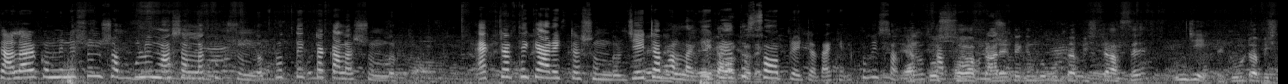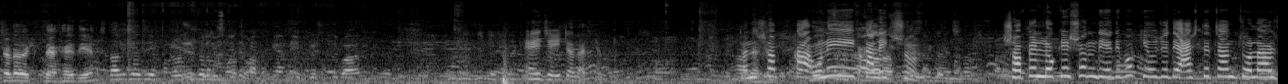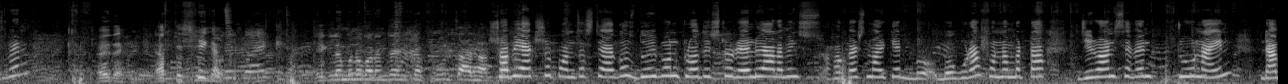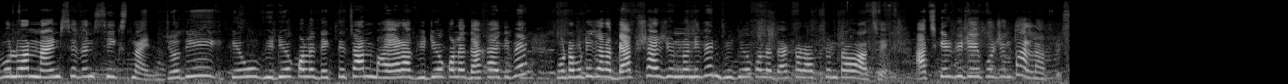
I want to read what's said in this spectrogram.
কালার কম্বিনেশন সবগুলোই মাশাল্লাহ খুব সুন্দর। প্রত্যেকটা কালার সুন্দর। একটার থেকে আরেকটা সুন্দর। যেটা ভালো লাগে। এটা এত সফট এটা দেখেন। খুবই সফট এত সফট আর এটা কিন্তু উল্টা পিসটা আছে। জি। একটু উল্টা পিসটাটা দেখাই দিন এই যে এটা দেখেন। মানে সব অনেক কালেকশন শপের লোকেশন দিয়ে দিব। কেউ যদি আসতে চান চলে আসবেন। এই দেখেন এত ঠিক আছে। এগুলো মনে করেন যে এটা ফুল চার হাত। সবই একশো পঞ্চাশ টাকা গজ দুই বোন cloth store railway Alamin hawkers market Bogura. Phone নাম্বারটা zero one seven two nine double one nine seven six nine. যদি কেউ ভিডিও কলে দেখতে চান ভাইয়ারা ভিডিও কলে দেখায় দিবে। মোটামুটি যারা ব্যবসার জন্য নেবেন ভিডিও কলে দেখার অপশনটাও আছে। আজকের ভিডিও পর্যন্ত আল্লাহ হাফিজ।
